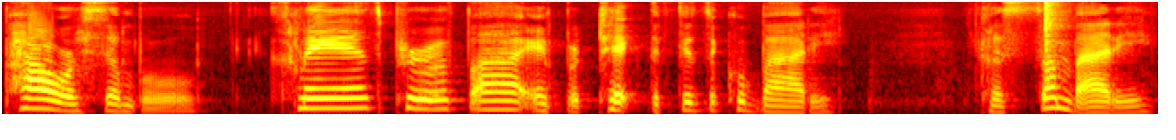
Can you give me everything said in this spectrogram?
Power symbol. Cleanse, purify, and protect the physical body. Cause somebody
